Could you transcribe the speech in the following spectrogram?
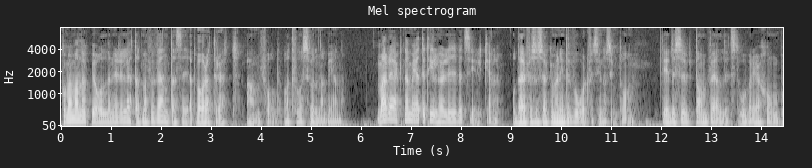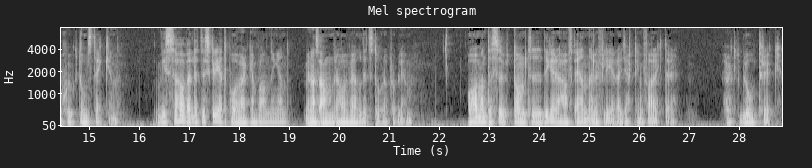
Kommer man upp i åldern är det lätt att man förväntar sig att vara trött, andfådd och att få svullna ben. Man räknar med att det tillhör livets cirkel och därför så söker man inte vård för sina symptom. Det är dessutom väldigt stor variation på sjukdomstecken. Vissa har väldigt diskret påverkan på andningen medan andra har väldigt stora problem. Och har man dessutom tidigare haft en eller flera hjärtinfarkter, högt blodtryck,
